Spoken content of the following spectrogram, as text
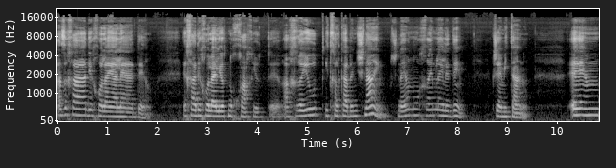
אז אחד יכול היה להיעדר. אחד יכול היה להיות נוכח יותר. האחריות התחלקה בין שניים, שנינו אחראים לילדים כשהם איתנו. אמ,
